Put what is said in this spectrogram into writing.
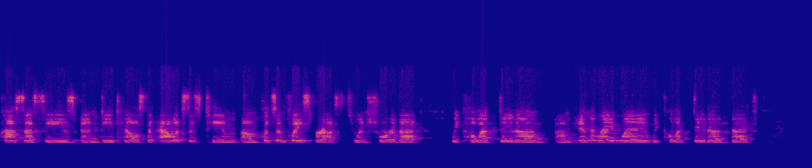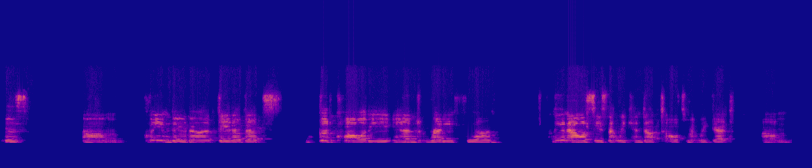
processes and details that Alex's team um, puts in place for us to ensure that we collect data um, in the right way, we collect data that is clean data, data that's good quality and ready for the analyses that we conduct to ultimately get um,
